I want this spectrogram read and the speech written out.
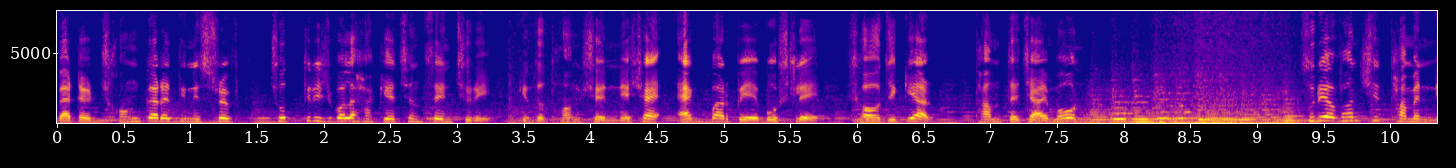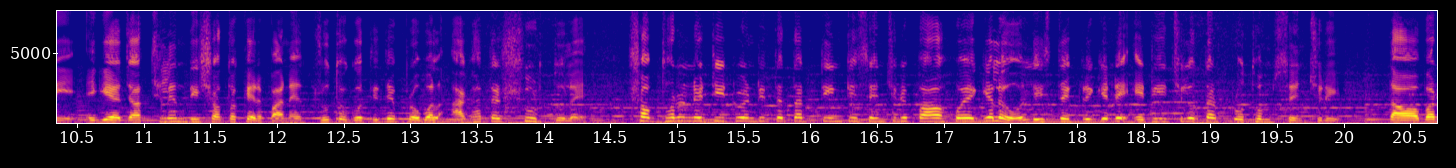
ব্যাটের ঝংকারে তিনি স্রেফ ছত্রিশ বলে হাঁকিয়েছেন সেঞ্চুরি, কিন্তু ধ্বংসের নেশায় একবার পেয়ে বসলে সহজে কি আর থামতে চায় মন? সূর্যবংশী থামেননি, এগিয়ে যাচ্ছিলেন দ্বিশতকের পানে, দ্রুত গতিতে প্রবল আঘাতের সুর তুলে। সব ধরনের টি টোয়েন্টিতে তার তিনটি সেঞ্চুরি পাওয়া হয়ে গেলেও লিস্টে ক্রিকেটে এটিই ছিল তার প্রথম সেঞ্চুরি। তাও আবার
